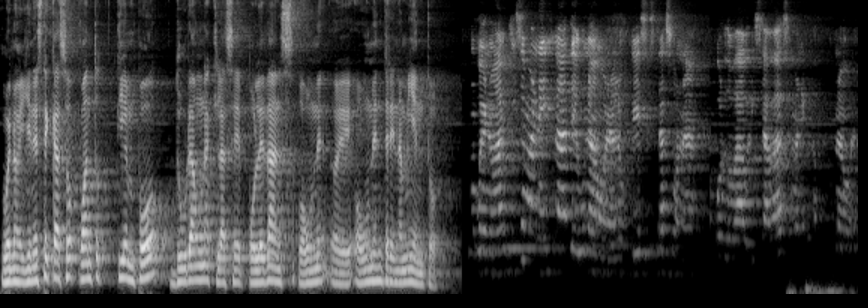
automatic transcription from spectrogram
Bueno, y en este caso, ¿cuánto tiempo dura una clase de pole dance o un, eh, o un entrenamiento? Bueno, aquí se maneja de una hora, lo que es esta zona, Córdoba, Orizaba, se maneja una hora.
